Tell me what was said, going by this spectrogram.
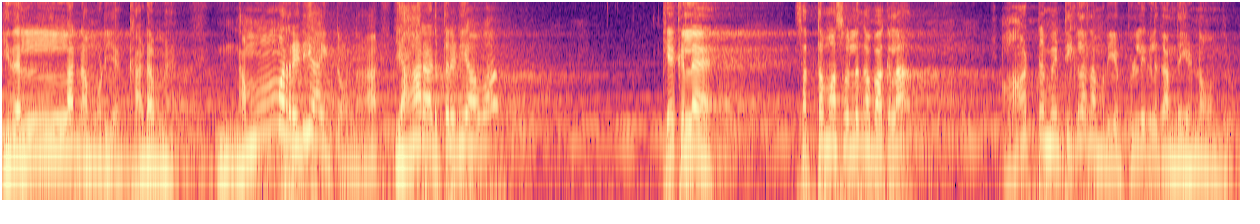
இதெல்லாம் நம்முடைய கடமை. நம்ம ரெடி ஆயிட்டோம்னா யார் அடுத்து ரெடி ஆவா? கேட்கல சத்தமாக சொல்லுங்க பார்க்கலாம். ஆட்டோமேட்டிக்கலாக நம்முடைய பிள்ளைகளுக்கு அந்த எண்ணம் வந்துடும்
